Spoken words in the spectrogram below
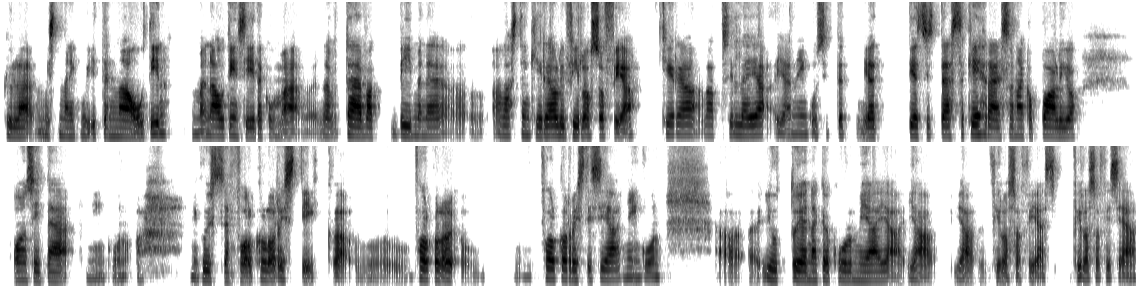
kyllä, mistä mä niin itse nautin. Mä nautin siitä, kun mä, no, tämä viimeinen lastenkirja oli filosofia kirja lapsille ja, ja, niin kuin sitten, ja tietysti tässä kehräessä on aika paljon on sitä niin kuin, niin kuin se folkloristiikka, folklor, folkloristisia niin kuin, uh, juttuja, näkökulmia ja, ja, ja filosofia, filosofisia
